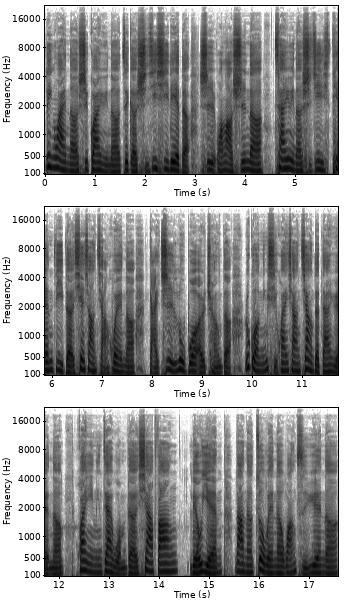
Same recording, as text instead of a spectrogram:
另外呢是关于呢这个史记系列的，是王老师呢。参与呢《史记天地》的线上讲会呢，改制录播而成的。如果您喜欢像这样的单元呢，欢迎您在我们的下方留言。那呢，作为呢王子曰呢，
